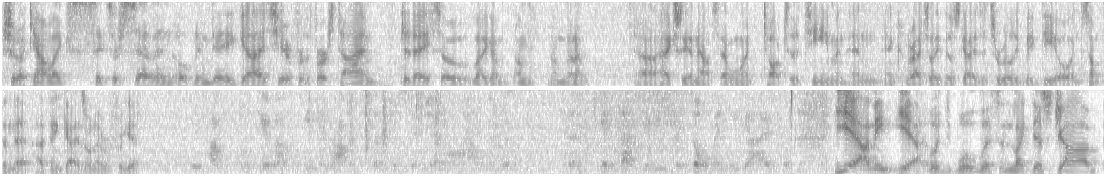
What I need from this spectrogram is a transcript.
Should I count like six or seven opening day guys here for the first time today? So like I'm I'm I'm gonna uh, actually announce that when I talk to the team and, and, and congratulate those guys. It's a really big deal and something that I think guys will never forget. We talked with you about Ethan Roberts, but just in general, how was it to give that news to so many guys? Yeah, I mean, yeah. Well, listen, like this job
